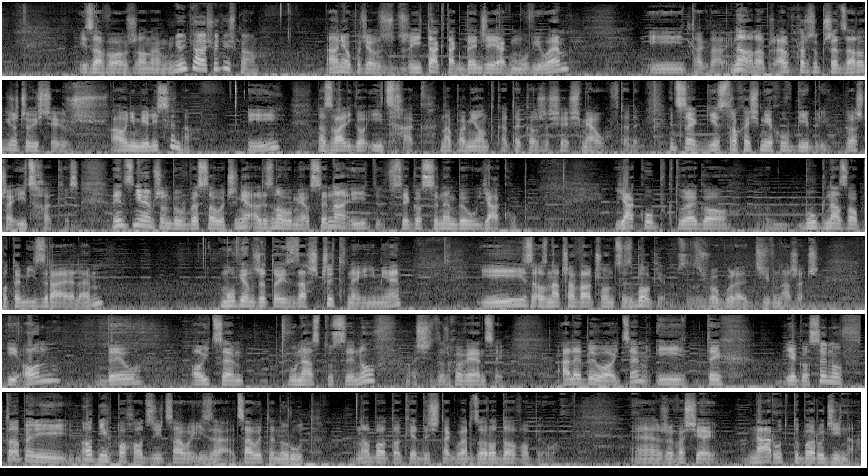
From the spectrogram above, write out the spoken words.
i zawołał żonę. Nie, ja się nie śmiałam. Anioł powiedział, że i tak, tak będzie, jak mówiłem i tak dalej. No dobrze, ale w końcu przed za rok i rzeczywiście już, a oni mieli syna. I nazwali go Ichak na pamiątkę tego, że się śmiał wtedy. Więc jest trochę śmiechu w Biblii, zwłaszcza Ichak jest. Więc nie wiem, czy on był wesoły, czy nie, ale znowu miał syna i z jego synem był Jakub. Jakub, którego Bóg nazwał potem Izraelem, mówiąc, że to jest zaszczytne imię, i oznacza walczący z Bogiem. To jest w ogóle dziwna rzecz. I on był ojcem 12 synów, właściwie trochę więcej, ale był ojcem i tych jego synów to byli, od nich pochodzi cały Izrael, cały ten ród. No bo to kiedyś tak bardzo rodowo było, e, że właściwie naród to była rodzina.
